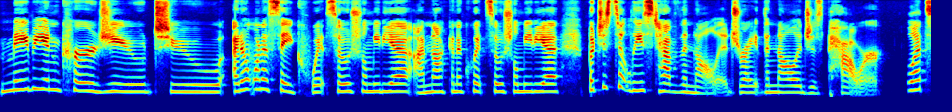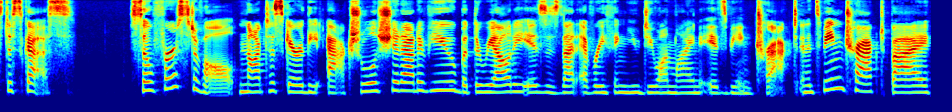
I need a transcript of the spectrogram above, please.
maybe encourage you to, I don't want to say quit social media. I'm not going to quit social media, but just at least have the knowledge, right? The knowledge is power. Let's discuss. So first of all, not to scare the actual shit out of you, but the reality is is that everything you do online is being tracked and it's being tracked by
